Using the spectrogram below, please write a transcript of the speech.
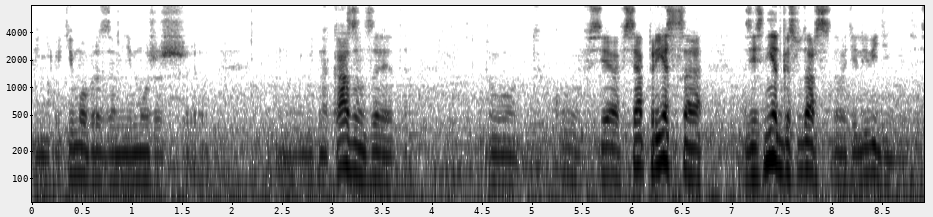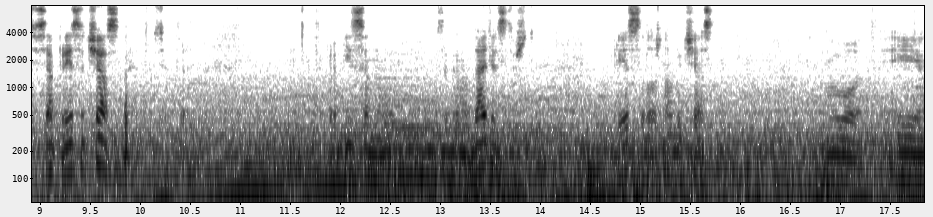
ты никаким образом не можешь э, быть наказан за это. Вот. Вся, вся пресса, здесь нет государственного телевидения, здесь вся пресса частная. То есть это, это прописано в законодательстве, что пресса должна быть частной. Вот. И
